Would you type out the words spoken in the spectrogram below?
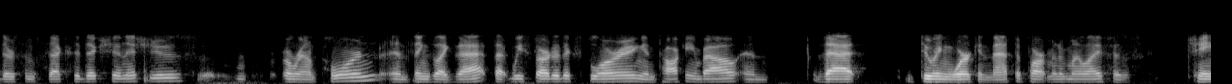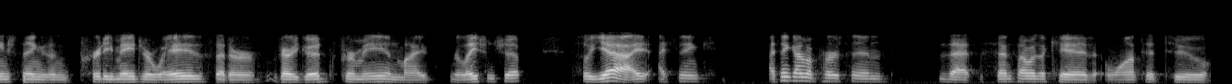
there's some sex addiction issues around porn and things like that that we started exploring and talking about and that doing work in that department of my life has changed things in pretty major ways that are very good for me and my relationship. So yeah, I, I think I think I'm a person that since I was a kid wanted to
